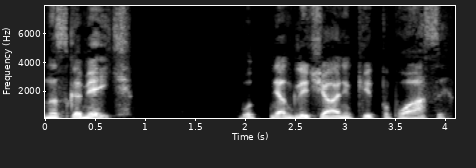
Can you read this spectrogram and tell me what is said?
на скамейки. Вот не англичане, какие-то папуасы.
